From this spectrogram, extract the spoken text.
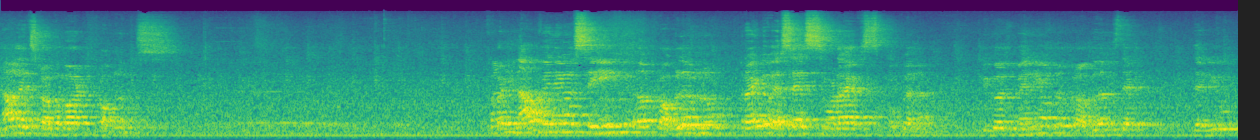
Now let's talk about problems. But now when you are saying a problem, no, try to assess what I have spoken. of. Because many of the problems that, that you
